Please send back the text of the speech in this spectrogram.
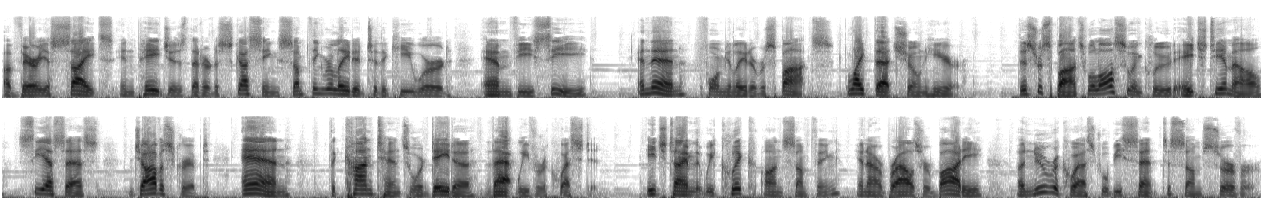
of various sites in pages that are discussing something related to the keyword MVC, and then formulate a response, like that shown here. This response will also include HTML, CSS, JavaScript, and the contents or data that we've requested. Each time that we click on something in our browser body, a new request will be sent to some server.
